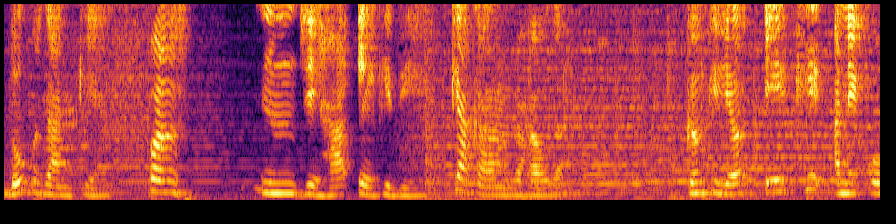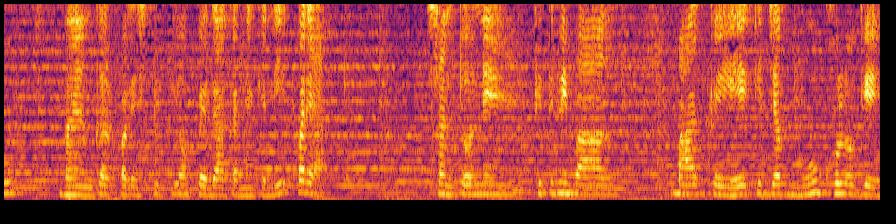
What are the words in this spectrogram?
दो प्रदान किया है। पर जी हाँ एक ही दी है। क्या कारण रहा होगा? क्योंकि यह एक ही अनेकों भयंकर परिस्थितियों पैदा करने के लिए पर्याप्त संतों ने कितनी बार बात कही है कि जब मुँह खोलोगे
